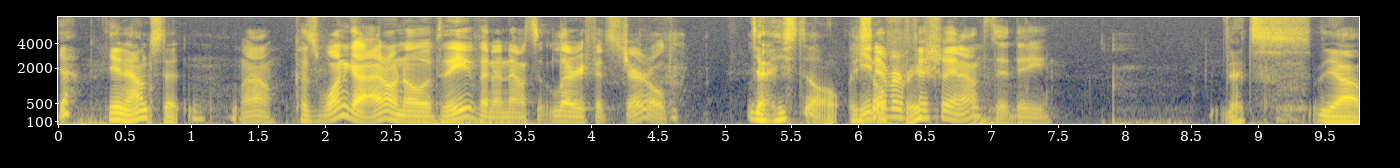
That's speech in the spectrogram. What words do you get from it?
It? He announced it. Wow! Because one guy, I don't know if they even announced it. Larry Fitzgerald. Yeah, he's still. He's he still never free. officially announced it, did he? It's yeah.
